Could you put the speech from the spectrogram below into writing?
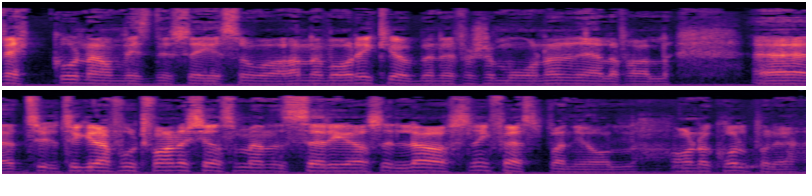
veckorna om vi nu säger så. Han har varit i klubben den första månaden i alla fall. Ty tycker han fortfarande känns som en seriös lösning för Espanyol? Har du någon koll på det?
